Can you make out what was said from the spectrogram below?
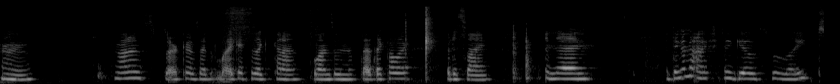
Hmm. It's not as dark as I'd like. I feel like it kind of blends in with that, that color, but it's fine. And then I think I'm actually gonna go with light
